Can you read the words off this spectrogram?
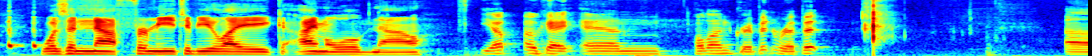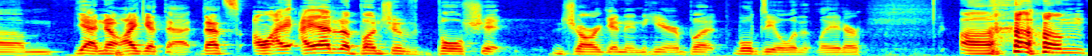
was enough for me to be like i'm old now Yep. Okay. And hold on. Grip it and rip it. Um. Yeah. No, I get that. That's. Oh, I, I added a bunch of bullshit jargon in here, but we'll deal with it later. Um.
